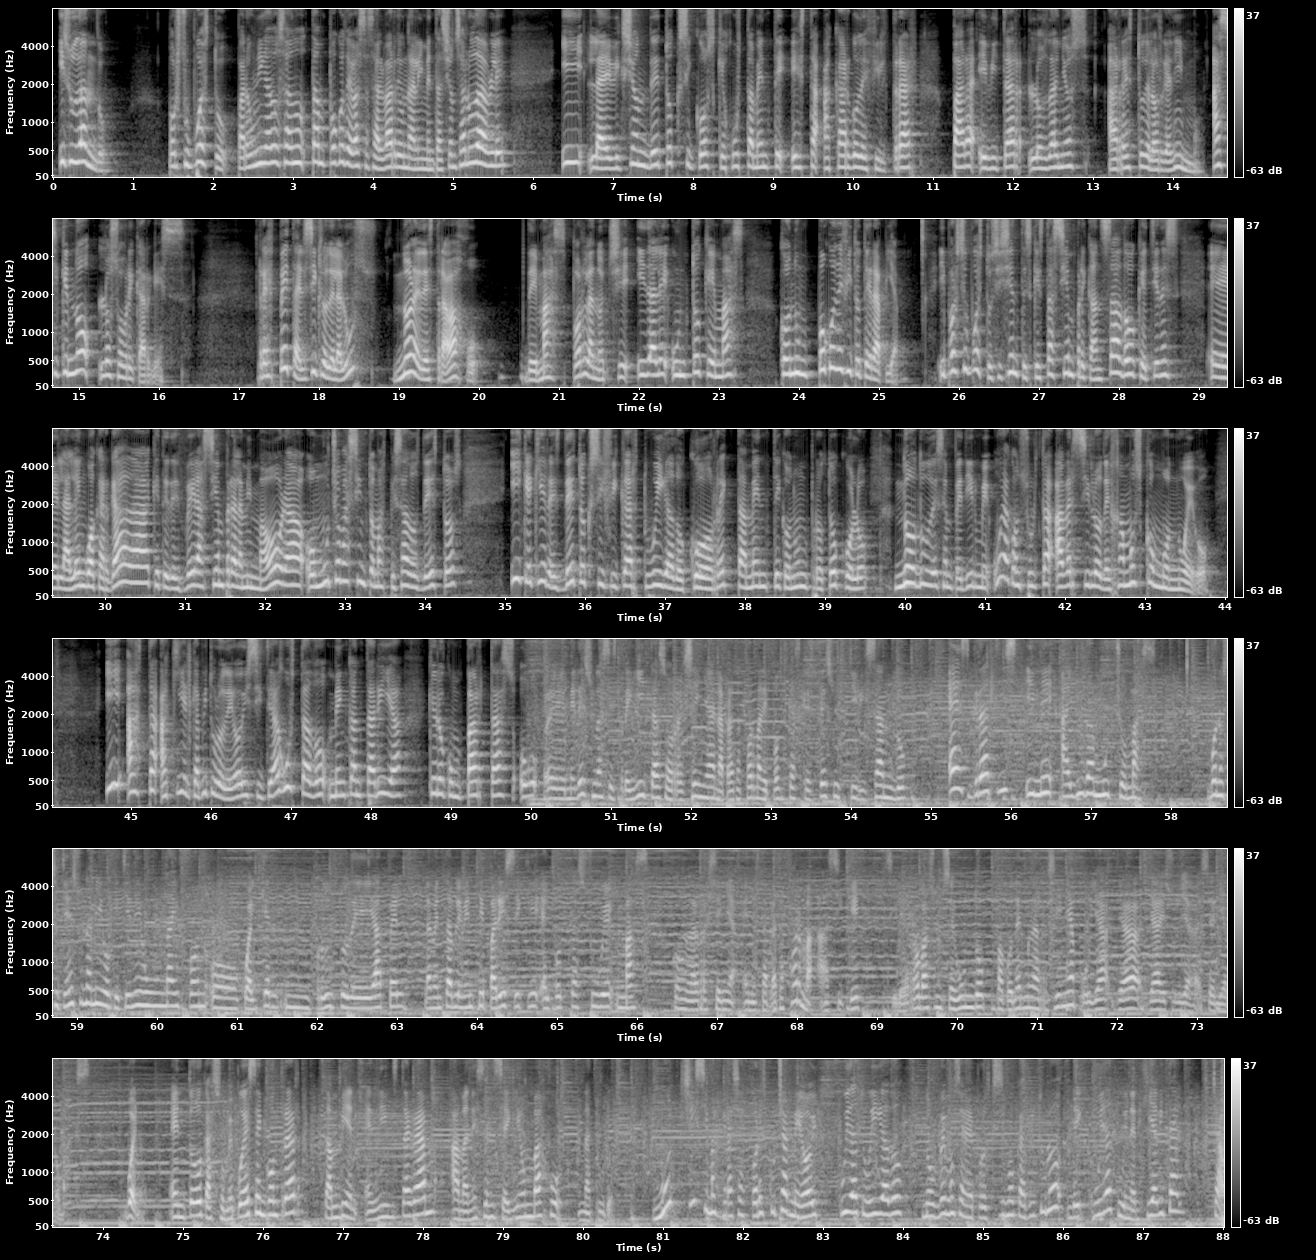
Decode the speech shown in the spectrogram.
Y sudando. Por supuesto, para un hígado sano tampoco te vas a salvar de una alimentación saludable y la evicción de tóxicos que justamente está a cargo de filtrar para evitar los daños al resto del organismo. Así que no lo sobrecargues. Respeta el ciclo de la luz, no le des trabajo de más por la noche y dale un toque más con un poco de fitoterapia. Y por supuesto, si sientes que estás siempre cansado, que tienes eh, la lengua cargada, que te desvelas siempre a la misma hora o mucho más síntomas pesados de estos, y que quieres detoxificar tu hígado correctamente con un protocolo, no dudes en pedirme una consulta a ver si lo dejamos como nuevo. Y hasta aquí el capítulo de hoy. Si te ha gustado, me encantaría que lo compartas o eh, me des unas estrellitas o reseña en la plataforma de podcast que estés utilizando. Es gratis y me ayuda mucho más. Bueno, si tienes un amigo que tiene un iPhone o cualquier mm, producto de Apple, lamentablemente parece que el podcast sube más con una reseña en esta plataforma. Así que si le robas un segundo para ponerme una reseña, pues ya, ya, ya eso ya sería lo más. Bueno, en todo caso, me puedes encontrar también en Instagram, amanecencia-naturo. Muchísimas gracias por escucharme hoy. Cuida tu hígado. Nos vemos en el próximo capítulo de Cuida tu energía vital. Chao.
